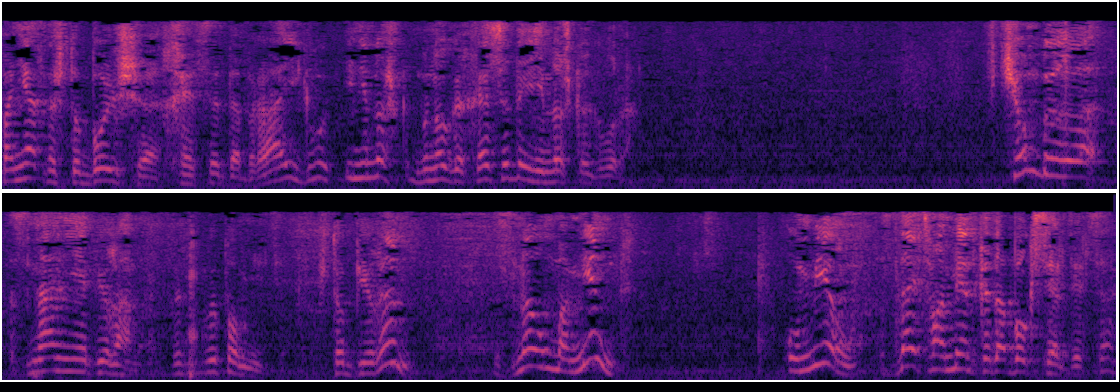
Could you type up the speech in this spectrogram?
понятно, что больше хесед добра и, гву- и немножко много хеседа и немножко гвура. В чем было знание Бирама? Вы, вы помните, что Бирам знал момент, умел знать момент, когда Бог сердится,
